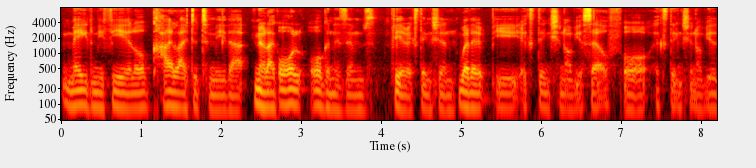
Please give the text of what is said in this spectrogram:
made me feel or highlighted to me that, you know, like all organisms fear extinction, whether it be extinction of yourself or extinction of your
